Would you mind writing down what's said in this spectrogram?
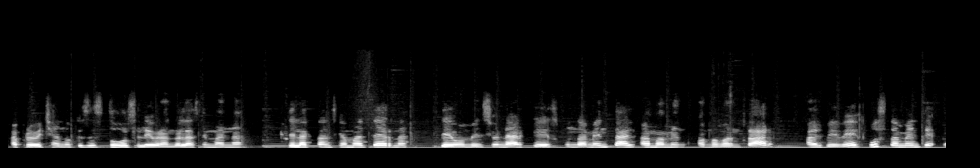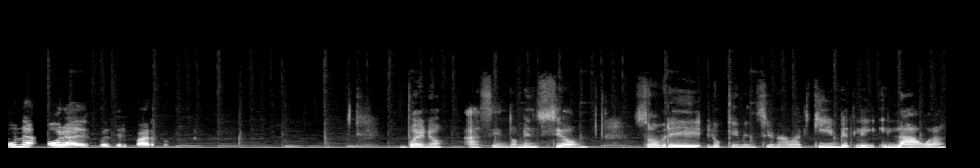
Aprovechando que se estuvo celebrando la semana de lactancia materna, debo mencionar que es fundamental amamantar al bebé justamente una hora después del parto. Bueno, haciendo mención sobre lo que mencionaba Kimberly y Laura,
